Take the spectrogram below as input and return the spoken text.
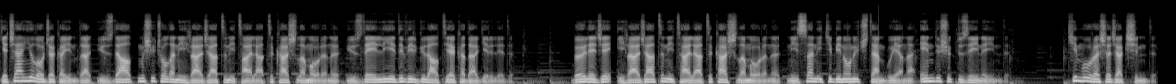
Geçen yıl Ocak ayında %63 olan ihracatın ithalatı karşılama oranı %57,6'ya kadar geriledi. Böylece ihracatın ithalatı karşılama oranı Nisan 2013'ten bu yana en düşük düzeyine indi. Kim uğraşacak şimdi?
